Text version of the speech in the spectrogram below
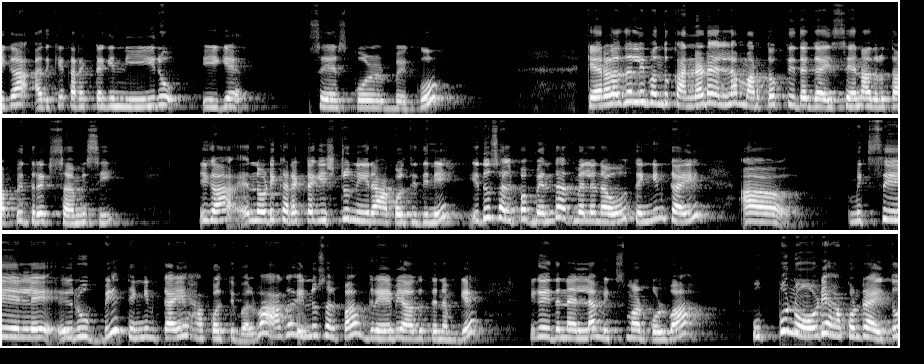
ಈಗ ಅದಕ್ಕೆ ಕರೆಕ್ಟಾಗಿ ನೀರು ಹೀಗೆ ಸೇರಿಸ್ಕೊಳ್ಬೇಕು. ಕೇರಳದಲ್ಲಿ ಬಂದು ಕನ್ನಡ ಎಲ್ಲ ಮರ್ತೋಗ್ತಿದೆ ಗೈಸ್ ಏನಾದರೂ ತಪ್ಪಿದ್ರೆ ಕ್ಷಮಿಸಿ. ಈಗ ನೋಡಿ ಕರೆಕ್ಟಾಗಿ ಇಷ್ಟು ನೀರು ಹಾಕ್ಕೊಳ್ತಿದ್ದೀನಿ ಇದು ಸ್ವಲ್ಪ ಬೆಂದಾದಮೇಲೆ ನಾವು ತೆಂಗಿನಕಾಯಿ ಮಿಕ್ಸಿಯಲ್ಲಿ ರುಬ್ಬಿ ತೆಂಗಿನಕಾಯಿ ಹಾಕ್ಕೊಳ್ತೀವಲ್ವ ಆಗ ಇನ್ನೂ ಸ್ವಲ್ಪ ಗ್ರೇವಿ ಆಗುತ್ತೆ ನಮಗೆ. ಈಗ ಇದನ್ನೆಲ್ಲ ಮಿಕ್ಸ್ ಮಾಡ್ಕೊಳ್ವಾ. ಉಪ್ಪು ನೋಡಿ ಹಾಕ್ಕೊಂಡ್ರೆ ಆಯಿತು,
